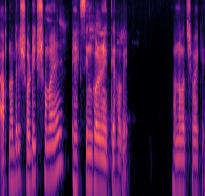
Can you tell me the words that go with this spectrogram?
আপনাদের সঠিক সময়ে ভ্যাকসিন করে নিতে হবে। ধন্যবাদ সবাইকে।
